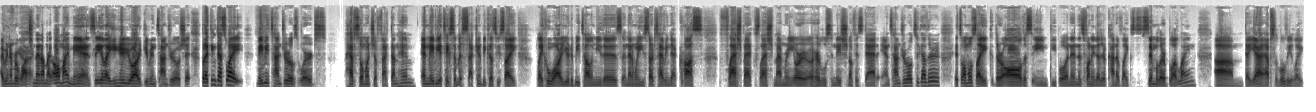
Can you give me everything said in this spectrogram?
I remember watching that. I'm like, oh my man, see, like here you are giving Tanjiro shit. But I think that's why maybe Tanjiro's words have so much effect on him, and maybe it takes him a second because he's like like who are you to be telling me this? And then when he starts having that cross flashback slash memory or, or hallucination of his dad and tanjiro together it's almost like they're all the same people. And then it's funny that they're kind of like similar bloodline. Um that yeah absolutely. Like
